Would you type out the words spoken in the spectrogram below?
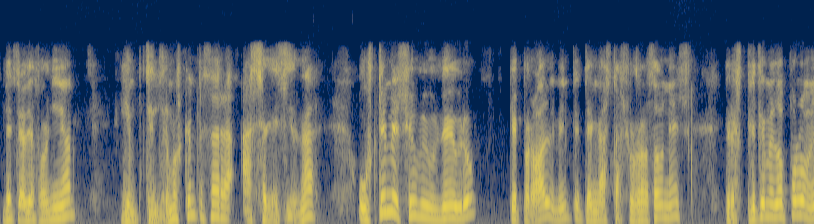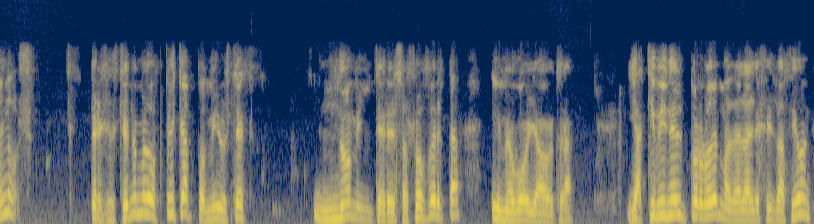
de telefonía, y em, tendremos que empezar a, seleccionar. Usted me sube un euro, que probablemente tenga hasta sus razones, pero explíquemelo por lo menos. Pero si usted no me lo explica, pues mire usted, no me interesa su oferta y me voy a otra. Y aquí viene el problema de la legislación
